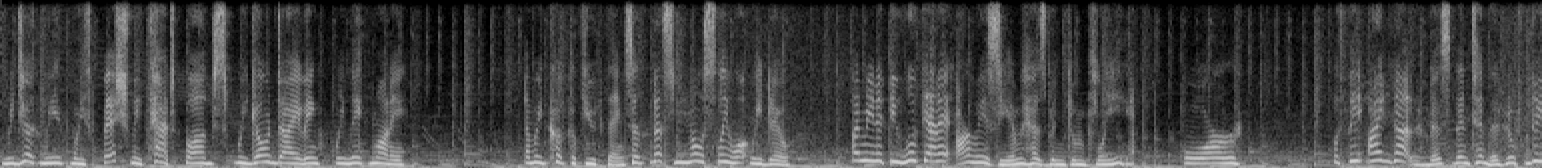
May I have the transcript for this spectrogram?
We just, we, we fish, we catch bugs, we go diving, we make money and we cook a few things. And that's mostly what we do. I mean, if you look at it, our museum has been complete for. The, I got this Nintendo, the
